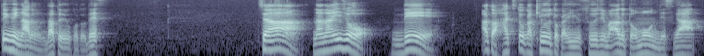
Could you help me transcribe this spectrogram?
う。というふうになるんだということです。じゃあ7以上であと8とか9とかいう数字もあると思うんですが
